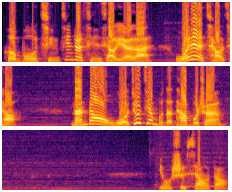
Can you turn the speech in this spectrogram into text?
何不请进这秦小爷来，我也瞧瞧？难道我就见不得他不成？”尤氏笑道：“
